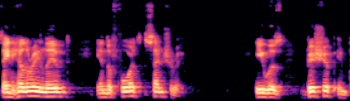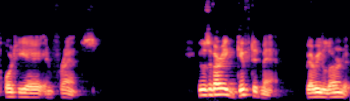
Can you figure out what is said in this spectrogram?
Saint Hilary lived in the fourth century. He was bishop in Poitiers in France. He was a very gifted man, very learned,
